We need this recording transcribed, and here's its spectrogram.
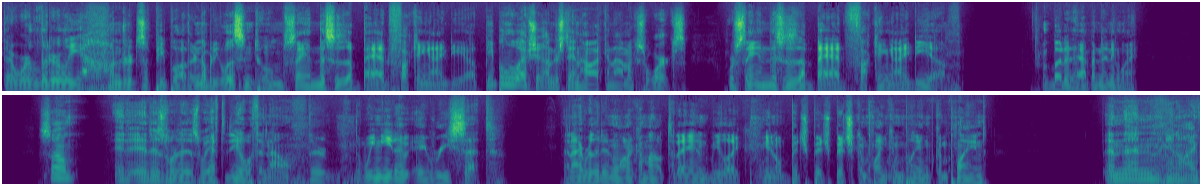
There were literally hundreds of people out there. Nobody listened to them saying this is a bad fucking idea. People who actually understand how economics works were saying this is a bad fucking idea. But it happened anyway. So it, it is what it is. We have to deal with it now. There, we need a, a reset. And I really didn't want to come out today and be like, you know, bitch, bitch, bitch, complain, complain, complain. And then, you know, I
